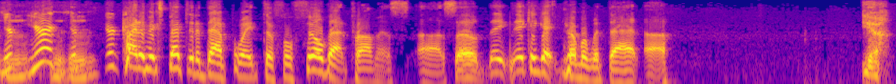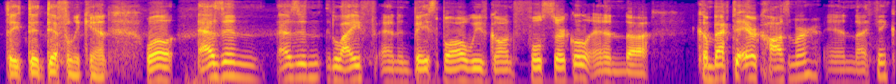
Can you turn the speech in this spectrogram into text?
you're Mhm, you're, mhm. you're you're kind of expected at that point to fulfill that promise. Uh, so they, they can get in trouble with that. Uh, Yeah, they, they definitely can. Well, as in as in life and in baseball, we've gone full circle and uh, come back to Eric Hosmer. And I think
